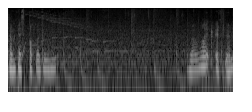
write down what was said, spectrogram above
sampai sepak dulu. Nggak buat itu kan?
